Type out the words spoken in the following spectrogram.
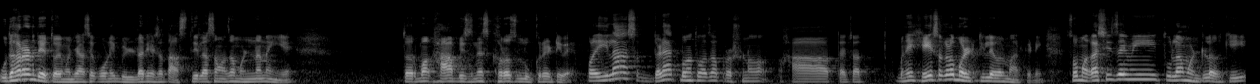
उदाहरण देतोय म्हणजे असे कोणी बिल्डर ह्याच्यात असतील असं माझं म्हणणं नाही आहे तर मग हा बिझनेस खरंच लुक्रेटिव्ह आहे. पहिला सगळ्यात महत्त्वाचा प्रश्न हा त्याच्यात म्हणजे हे सगळं मल्टी लेवल मार्केटिंग सो मगाशी जे मी तुला म्हटलं की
